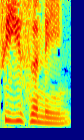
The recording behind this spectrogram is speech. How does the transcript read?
seasoning.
